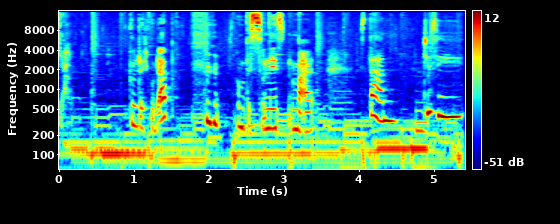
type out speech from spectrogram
ja, kühlt euch gut ab und bis zum nächsten Mal. Bis dann. Tschüssi.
